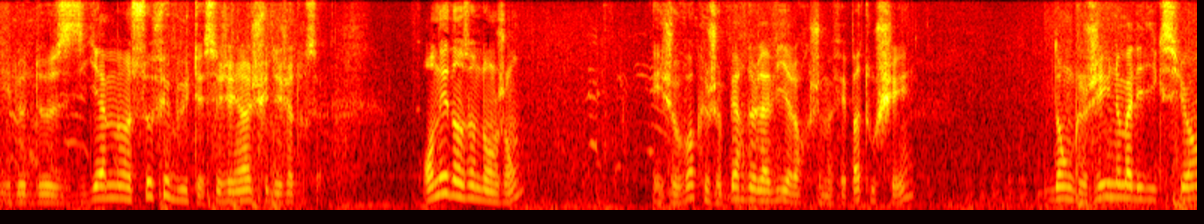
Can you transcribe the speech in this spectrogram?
et le deuxième se fait buter, c'est génial, je suis déjà tout seul. On est dans un donjon, et je vois que je perds de la vie alors que je me fais pas toucher. Donc j'ai une malédiction.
